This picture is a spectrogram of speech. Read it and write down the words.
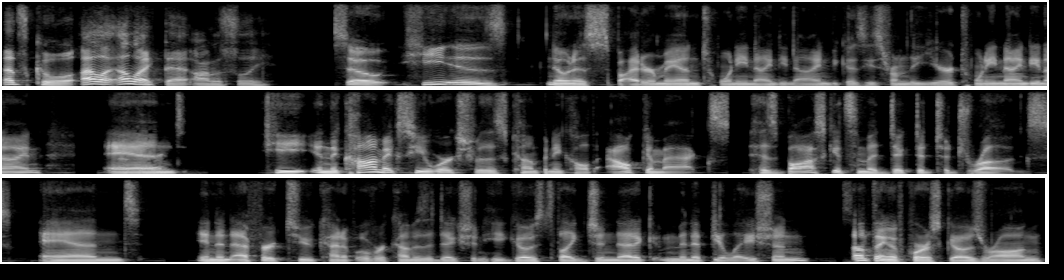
That's cool. I like I like that, honestly. So he is known as Spider Man 2099 because he's from the year 2099. And he, in the comics, he works for this company called Alchemax. His boss gets him addicted to drugs. And in an effort to kind of overcome his addiction, he goes to like genetic manipulation. Something, of course, goes wrong.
